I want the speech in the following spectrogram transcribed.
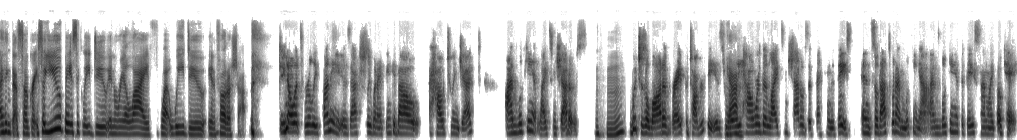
I think that's so great. So you basically do in real life what we do in Photoshop. You know what's really funny is actually when I think about how to inject, I'm looking at lights and shadows, mm-hmm. which is a lot of right photography is really yeah. how are the lights and shadows affecting the face. And so that's what I'm looking at. I'm looking at the face and I'm like, okay,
